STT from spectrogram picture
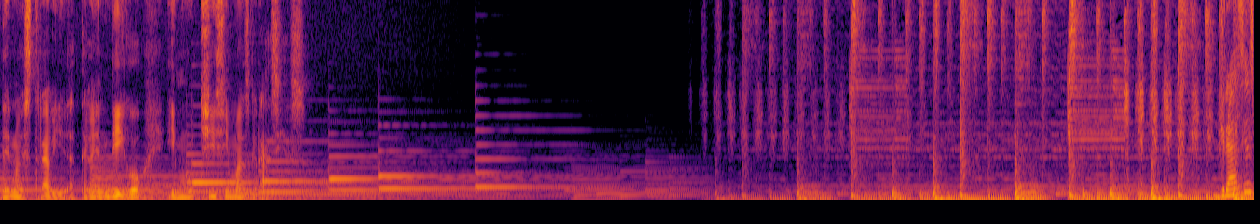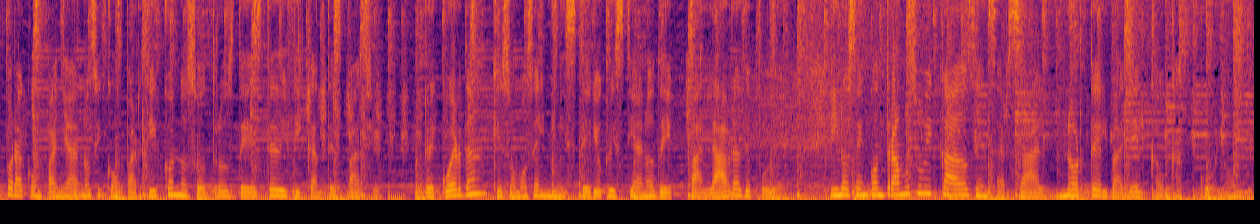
de nuestra vida. Te bendigo y muchísimas gracias. Gracias por acompañarnos y compartir con nosotros de este edificante espacio. Recuerda que somos el Ministerio Cristiano de Palabras de Poder y nos encontramos ubicados en Zarzal, norte del Valle del Cauca, Colombia.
